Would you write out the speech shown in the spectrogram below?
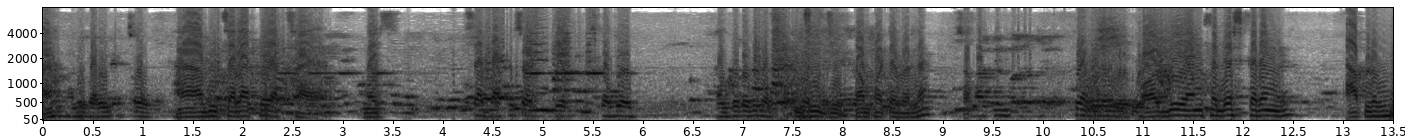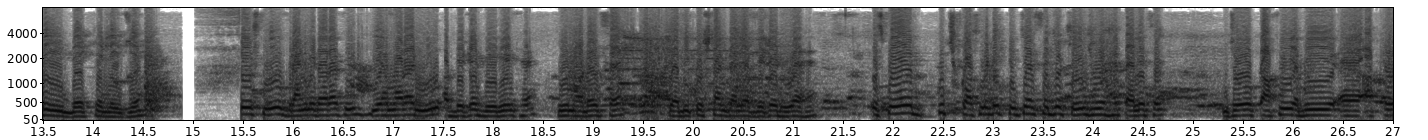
हाँ? अभी अच्छा हो अभी चला के अच्छा है। नहीं सब बाकी सब इसका जो कंफर्टेबल है? जी जी कंफर्टेबल है। सब और भी हम सजेस्ट करेंगे। आप लोग भी देख के लीजिए। इस न्यू ब्रांड विटारा की ये हमारा न्यू अपडेटेड वेरिएंट है न्यू मॉडल्स है जो अभी कुछ टाइम पहले अपडेटेड हुआ है। इसमें कुछ कॉस्मेटिक फीचर्स है जो चेंज हुए हैं पहले से, जो काफ़ी अभी आपको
